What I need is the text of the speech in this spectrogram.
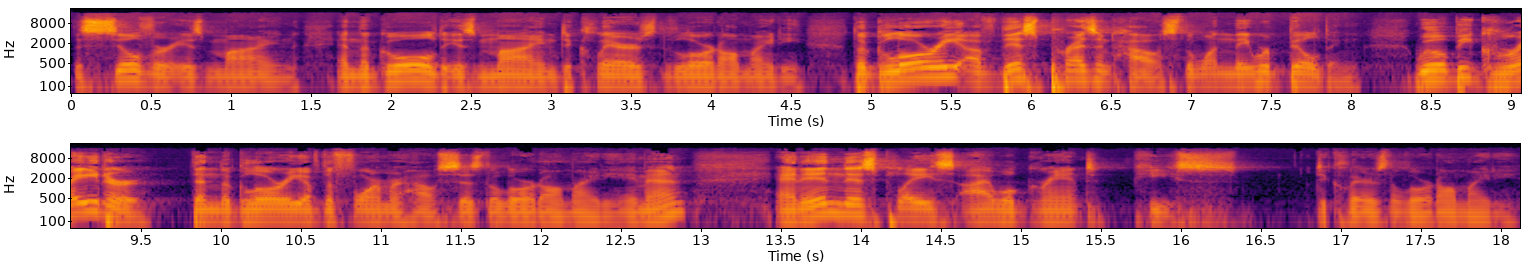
The silver is mine, and the gold is mine, declares the Lord Almighty. The glory of this present house, the one they were building, will be greater than the glory of the former house, says the Lord Almighty. Amen? And in this place I will grant peace, declares the Lord Almighty.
